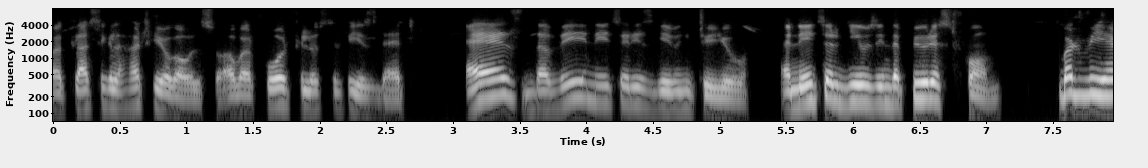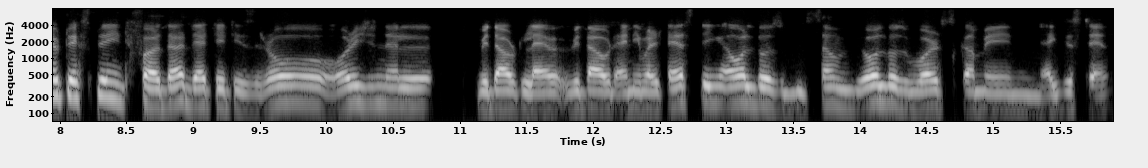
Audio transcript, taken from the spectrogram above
uh, classical Hatha Yoga. Also, our core philosophy is that as the way nature is giving to you, and nature gives in the purest form, but we have to explain it further that it is raw, original, without without animal testing all those some all those words come in existence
